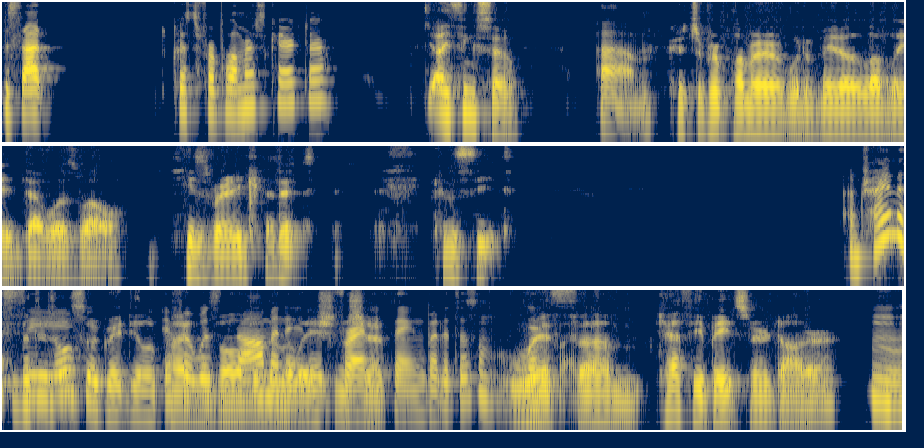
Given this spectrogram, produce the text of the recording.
Is that Christopher Plummer's character? I think so. Um, Christopher Plummer would have made a lovely devil as well. He's very good at conceit. I'm trying to see But there's also a great deal of if pride it was involved in the nominated relationship for anything, but it doesn't look with like um, Kathy Bates and her daughter. Hmm.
